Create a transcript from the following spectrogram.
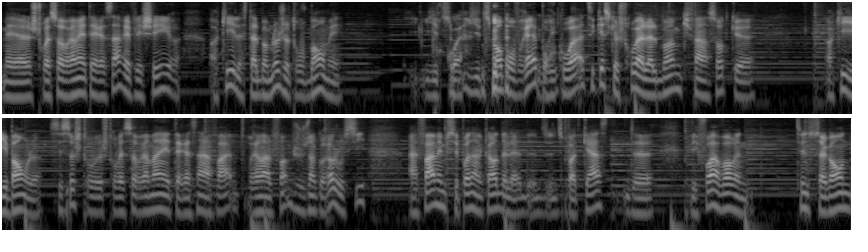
Mais je trouvais ça vraiment intéressant, réfléchir. Ok, là, cet album-là, je le trouve bon, mais il est-tu bon pour vrai? Oui. Pourquoi? Sais, qu'est-ce que je trouve à l'album qui fait en sorte que. Ok, il est bon, là. C'est ça, je, trouve, je trouvais ça vraiment intéressant à faire, vraiment le fun. Puis je vous encourage aussi à le faire, même si c'est pas dans le cadre de la- de- du, du podcast, de des fois avoir une, une seconde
